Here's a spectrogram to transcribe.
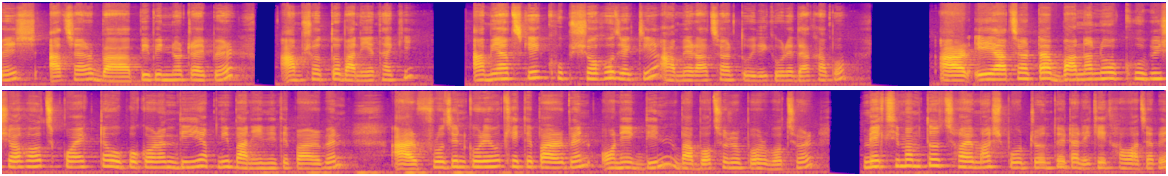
বেশ আচার বা বিভিন্ন টাইপের আমসত্ত্ব বানিয়ে থাকি। আমি আজকে খুব সহজ একটি আমের আচার তৈরি করে দেখাবো। আর এই আচারটা বানানো খুবই সহজ। কয়েকটা উপকরণ দিয়ে আপনি বানিয়ে নিতে পারবেন আর ফ্রোজেন করেও খেতে পারবেন অনেক দিন বা বছরের পর বছর। ম্যাক্সিমাম তো ছয় মাস পর্যন্ত এটা রেখে খাওয়া যাবে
